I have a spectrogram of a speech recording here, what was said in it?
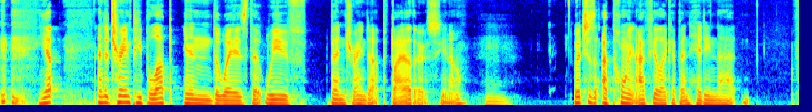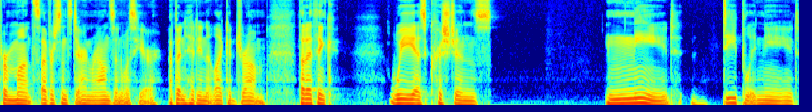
Yep. And to train people up in the ways that we've been trained up by others, you know, Hmm. which is a point I feel like I've been hitting that for months ever since Darren Roundson was here. I've been hitting it like a drum that I think we as Christians need, deeply need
